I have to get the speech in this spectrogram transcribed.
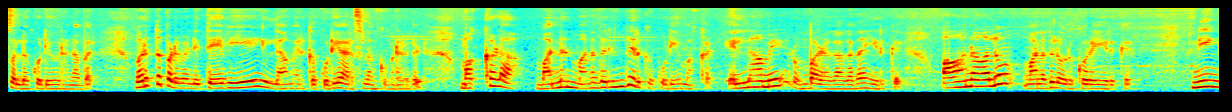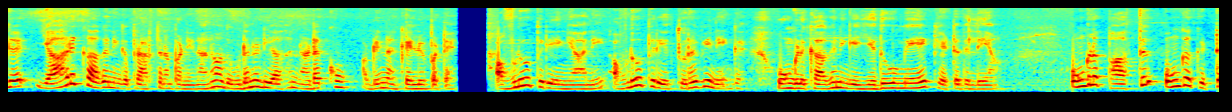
சொல்லக்கூடிய ஒரு நபர். வருத்தப்பட வேண்டிய தேவையே இல்லாமல் இருக்கக்கூடிய அரசலங்குமரர்கள். மக்களாக மன்னன் மனதறிந்து இருக்கக்கூடிய மக்கள். எல்லாமே ரொம்ப அழகாக தான் இருக்குது ஆனாலும் மனதில் ஒரு குறை இருக்குது நீங்கள் யாருக்காக நீங்கள் பிரார்த்தனை பண்ணினாலும் அது உடனடியாக நடக்கும் அப்படின்னு நான் கேள்விப்பட்டேன். அவ்வளோ பெரிய ஞானி அவ்வளோ பெரிய துறவி நீங்கள் உங்களுக்காக நீங்கள் எதுவுமே கேட்டது இல்லையா உங்களை பார்த்து உங்ககிட்ட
